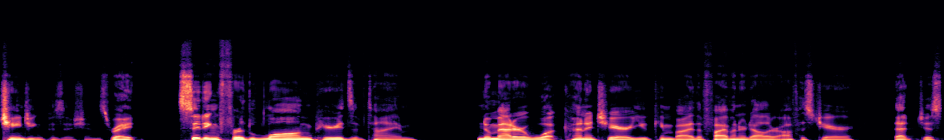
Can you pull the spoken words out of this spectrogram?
changing positions, right? Sitting for long periods of time, no matter what kind of chair, you can buy the $500 office chair that just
